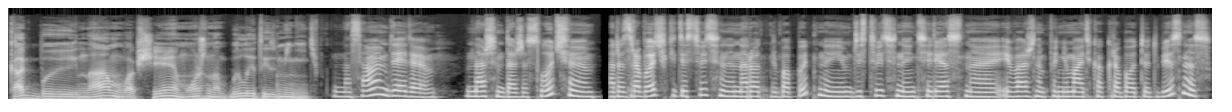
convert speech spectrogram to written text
как бы нам вообще можно было это изменить. На самом деле, в нашем даже случае разработчики действительно народ любопытный, им действительно интересно и важно понимать, как работает бизнес.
